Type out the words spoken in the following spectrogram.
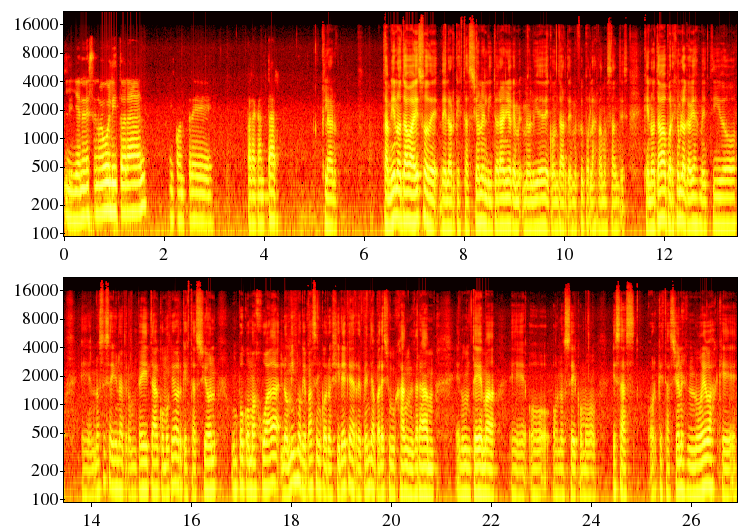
Y en ese nuevo litoral encontré para cantar. Claro. También notaba eso de, la orquestación en litoráneo que me, olvidé de contarte, me fui por las ramas antes. Que notaba, por ejemplo, que habías metido, eh, no sé si hay una trompeta, como que orquestación un poco más jugada. Lo mismo que pasa en Koroshire, que de repente aparece un hang drum en un tema, eh, o, no sé, como esas orquestaciones nuevas que,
